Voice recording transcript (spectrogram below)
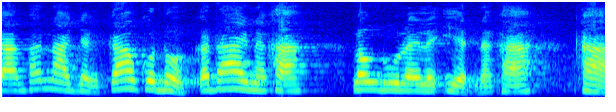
การพัฒนาอย่างก้าวกระโดดก็ได้นะคะ ลองดูรายละเอียดนะคะค่ะ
